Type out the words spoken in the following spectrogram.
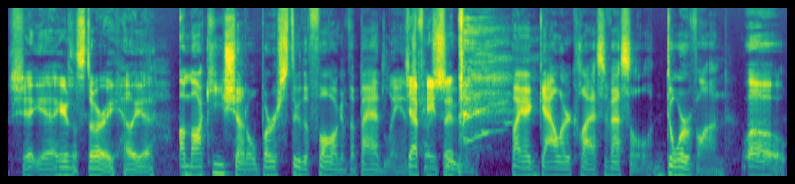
Shit, yeah. Here's a story. Hell yeah. A Maquis shuttle bursts through the fog of the Badlands. Jeff hates it. pursued by a Galor class vessel, Dorvan. Whoa.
